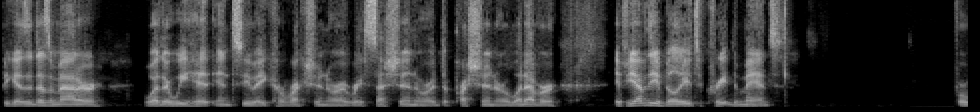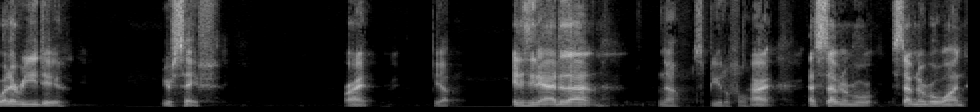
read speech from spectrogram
because it doesn't matter whether we hit into a correction or a recession or a depression or whatever. If you have the ability to create demand for whatever you do, you're safe. Right? Yep. Anything to add to that? No, it's beautiful. All right. That's step number step number 1.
